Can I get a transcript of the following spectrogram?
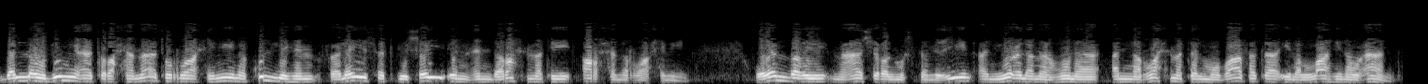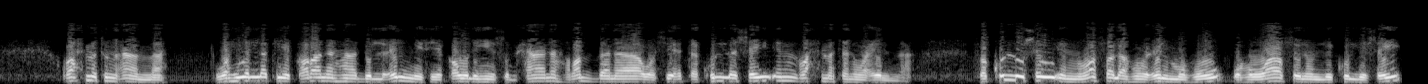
بل لو جمعت رحمات الراحمين كلهم فليست بشيء عند رحمة أرحم الراحمين. وينبغي معاشر المستمعين أن يعلم هنا أن الرحمة المضافة إلى الله نوعان. رحمة عامة وهي التي قرنها بالعلم في قوله سبحانه ربنا وسعت كل شيء رحمة وعلما. فكل شيء وصله علمه وهو واصل لكل شيء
